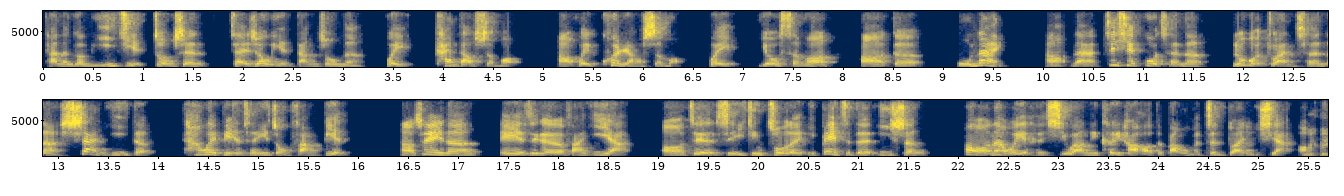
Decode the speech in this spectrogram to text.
他能够理解众生在肉眼当中呢，会看到什么啊，会困扰什么，会有什么啊的无奈啊，那这些过程呢，如果转成了善意的，它会变成一种方便啊，所以呢，诶，这个法医呀，啊，这个是已经做了一辈子的医生。哦，那我也很希望你可以好好的帮我们诊断一下啊、哦。但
